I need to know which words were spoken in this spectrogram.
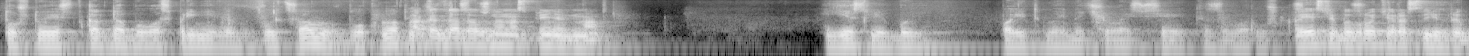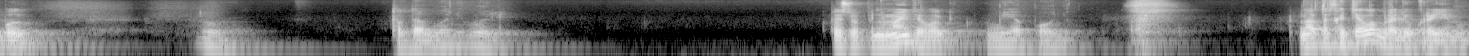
То, что есть, когда бы вас приняли в самый, в блок НАТО. а когда должны нас принять в НАТО? Если бы. Поэтому и началась вся эта заварушка. А если бы в роте росли грибы? Ну, тогда бы они были. То есть вы понимаете логику? Я понял. НАТО хотела брать Украину?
